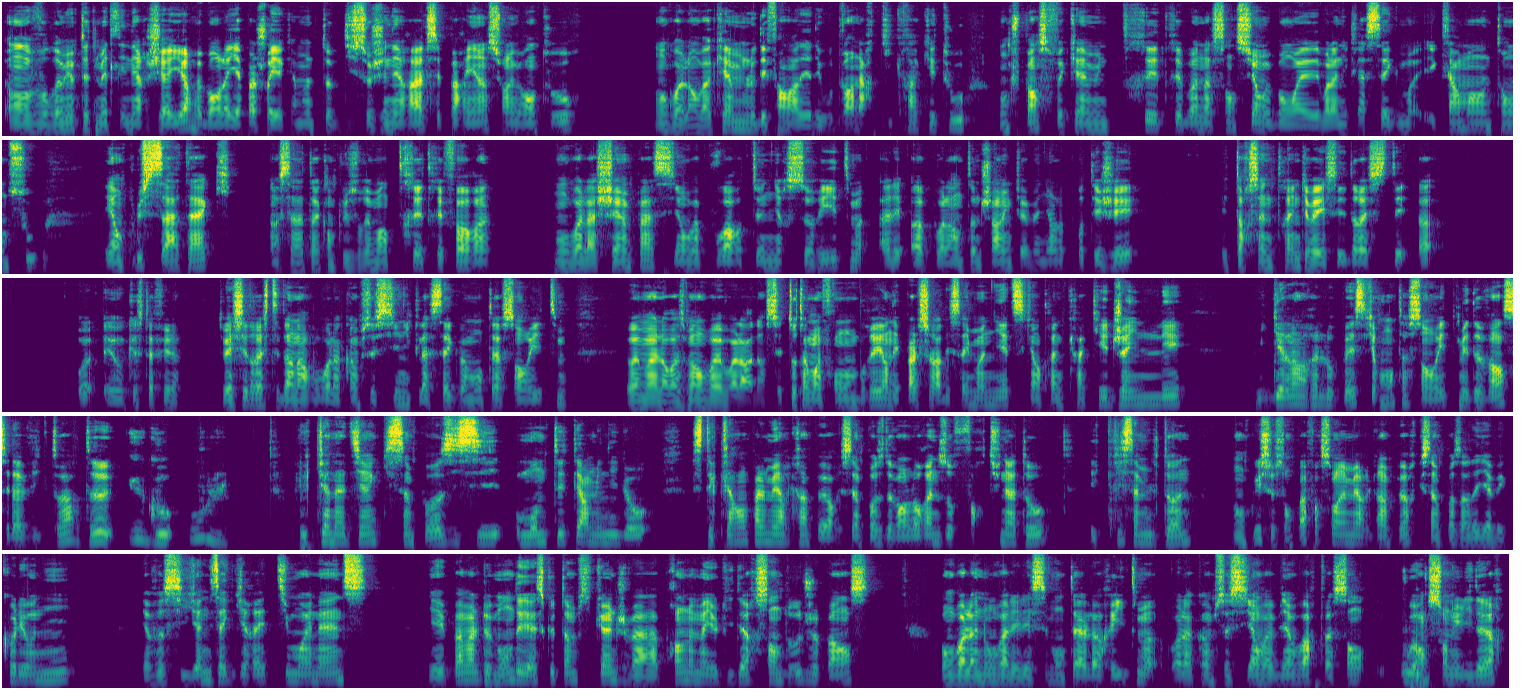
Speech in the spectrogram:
On voudrait mieux peut-être mettre l'énergie ailleurs, mais bon, là, il n'y a pas le choix. Il y a quand même un top 10 au général, c'est pas rien sur un grand tour. Donc voilà, on va quand même le défendre. Il y a des Wood Van Aert qui craquent et tout. Donc je pense qu'on fait quand même une très très bonne ascension. Mais bon, voilà, Niklas Segm est clairement un temps en dessous. Et en plus, ça attaque. Ah, ça attaque en plus vraiment très très fort. Hein. Donc voilà, je sais pas si on va pouvoir tenir ce rythme. Allez, hop, voilà, Anton Charing qui va venir le protéger. Et Thorsten Train qui va essayer de rester... Ah. Ouais, et oh, qu'est-ce que t'as fait là? Tu vas essayer de rester dans la roue, voilà, comme ceci. Niklas Seg va monter à son rythme. Ouais, malheureusement, ouais, voilà, c'est totalement effondré. On n'est pas le seul à des Simon Yates qui est en train de craquer. Jane Lee Miguel Angel Lopez qui remonte à son rythme et devant c'est la victoire de Hugo Hull, le Canadien qui s'impose ici au Monte Terminillo. C'était clairement pas le meilleur grimpeur, il s'impose devant Lorenzo Fortunato et Chris Hamilton. Donc oui, ce sont pas forcément les meilleurs grimpeurs qui s'imposent. il y avait Coleoni, il y avait aussi Yann Zaguirre, Tim il y avait pas mal de monde. Et est-ce que Tom Skunge va prendre le maillot de leader? Sans doute, je pense. Bon voilà, nous on va les laisser monter à leur rythme. Voilà, comme ceci, on va bien voir de toute façon où en sont les leaders.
